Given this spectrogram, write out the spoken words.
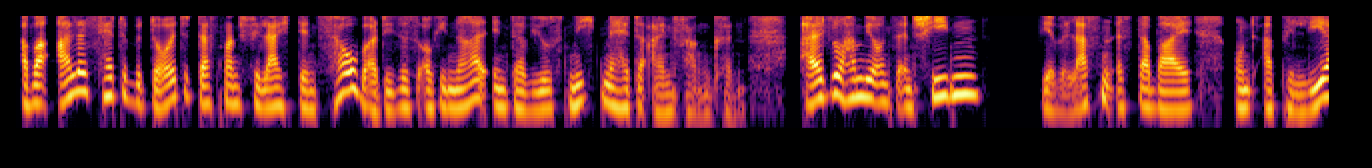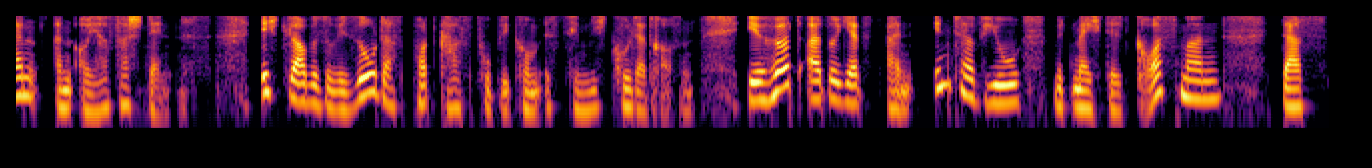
Aber alles hätte bedeutet, dass man vielleicht den Zauber dieses Originalinterviews nicht mehr hätte einfangen können. Also haben wir uns entschieden, wir belassen es dabei und appellieren an euer Verständnis. Ich glaube sowieso, das Podcast-Publikum ist ziemlich cool da draußen. Ihr hört also jetzt ein Interview mit Mechthild Grossmann, das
